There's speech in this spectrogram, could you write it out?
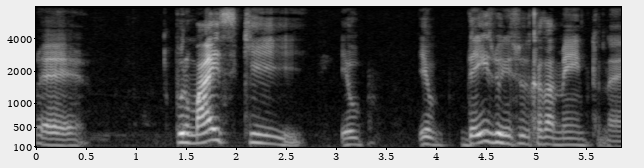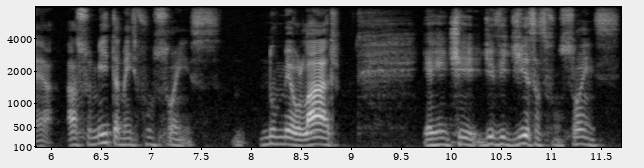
é, por mais que eu eu, desde o início do casamento, né, assumi também funções no meu lar, e a gente dividia essas funções.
